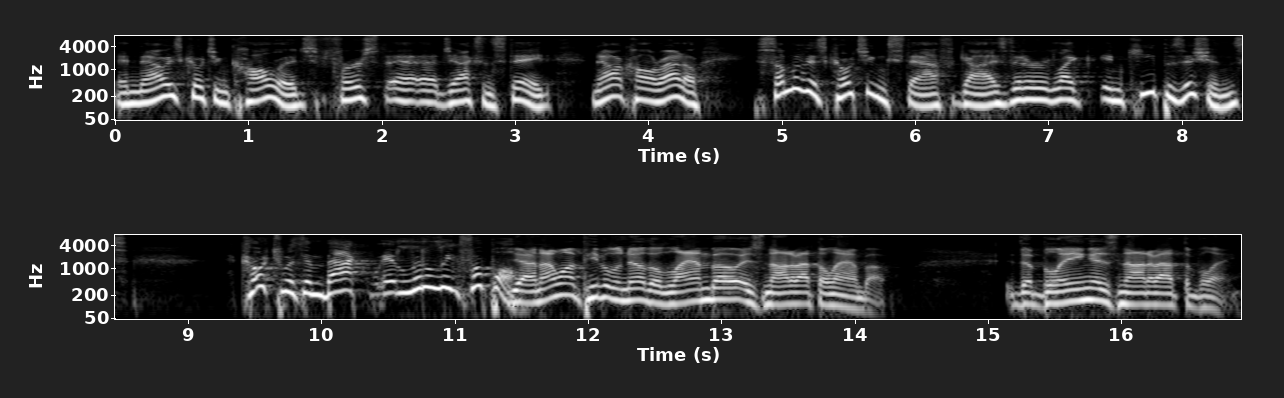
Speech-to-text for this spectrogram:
And now he's coaching college, first at Jackson State, now at Colorado. Some of his coaching staff guys that are like in key positions coach with him back at little league football. Yeah, and I want people to know the Lambo is not about the Lambo. The bling is not about the bling.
